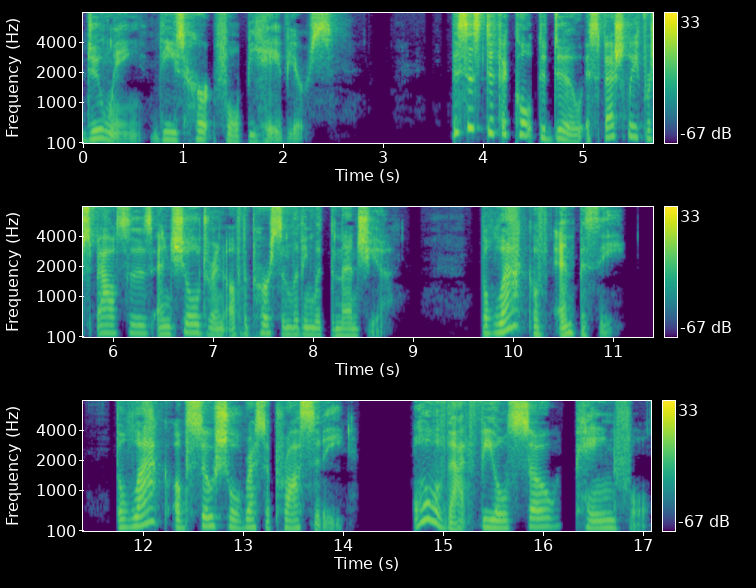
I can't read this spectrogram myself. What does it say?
doing these hurtful behaviors. This is difficult to do, especially for spouses and children of the person living with dementia. The lack of empathy, the lack of social reciprocity, all of that feels so painful,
